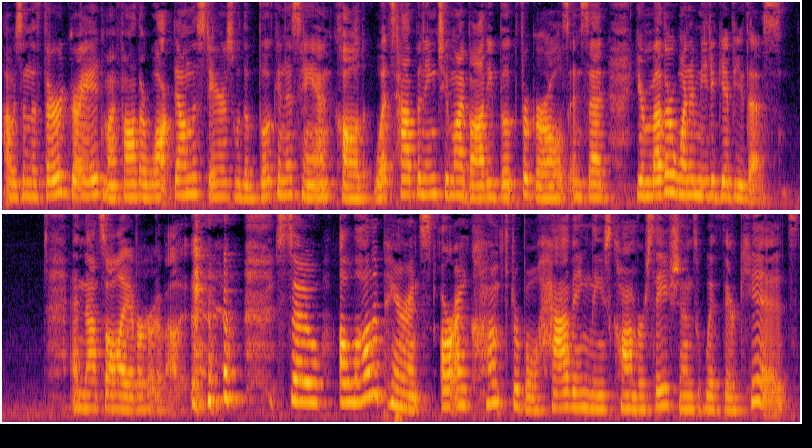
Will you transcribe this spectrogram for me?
I was in the third grade. My father walked down the stairs with a book in his hand called What's Happening to My Body Book for Girls and said, Your mother wanted me to give you this. And that's all I ever heard about it. so, a lot of parents are uncomfortable having these conversations with their kids.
